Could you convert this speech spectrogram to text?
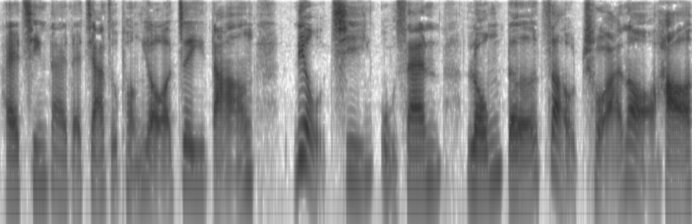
还有清代的家族朋友这一档。六七五三龙德造船哦，好，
